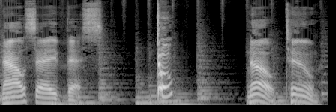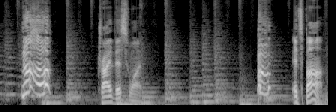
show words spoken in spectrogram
Now say this. Come. No, tomb. Nuh-uh. Try this one. It's bomb.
